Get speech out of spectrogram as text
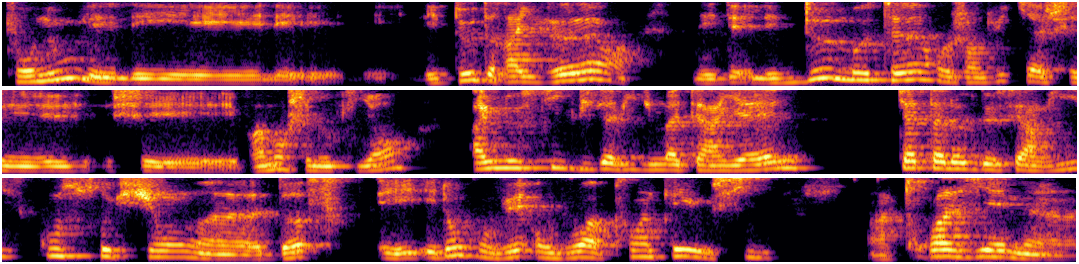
pour nous les, deux drivers, les, deux moteurs aujourd'hui qu'il y a vraiment chez nos clients, agnostique vis-à-vis -vis du matériel, catalogue de services, construction euh, d'offres. Et, donc, on, on, voit pointer aussi un troisième,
